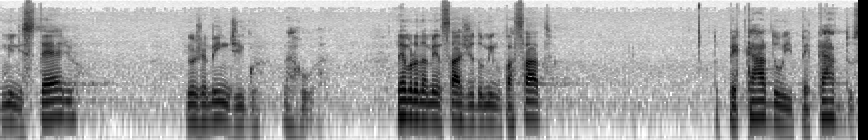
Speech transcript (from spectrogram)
o ministério, e hoje é mendigo na rua. Lembra da mensagem de domingo passado? Do pecado e pecados,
